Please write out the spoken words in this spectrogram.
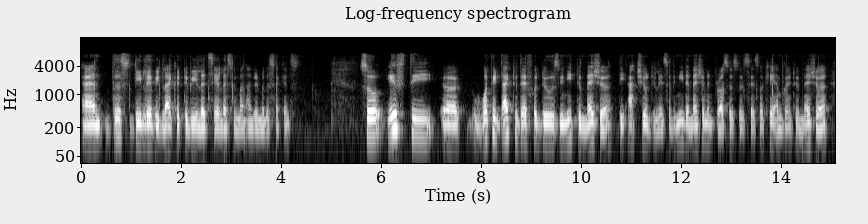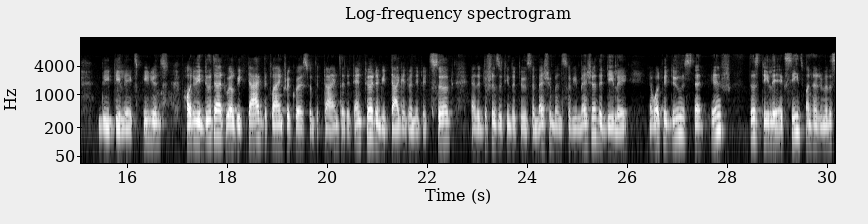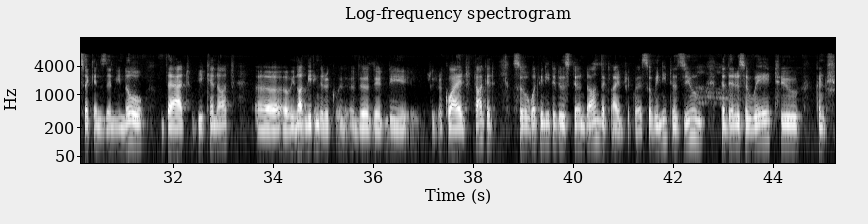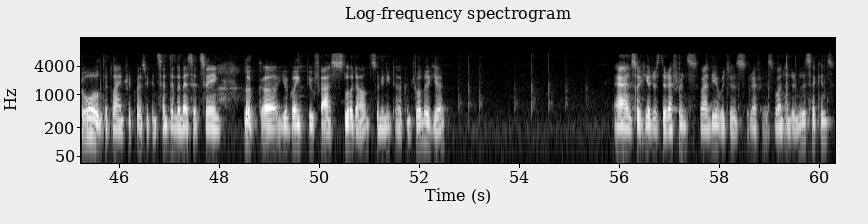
And this delay, we'd like it to be, let's say, less than 100 milliseconds. So if the, uh, what we'd like to therefore do is we need to measure the actual delay. So we need a measurement process that says, okay, I'm going to measure the delay experience. How do we do that? Well, we tag the client request with the time that it entered and we tag it when it gets served. And the difference between the two is the measurement. So we measure the delay. And what we do is that if this delay exceeds 100 milliseconds, then we know that we cannot uh, we're not meeting the, the, the, the required target. So what we need to do is turn down the client request. So we need to assume that there is a way to control the client request. We can send them a message saying, look, uh, you're going too fast, slow down. So we need a controller here. And so here is the reference value, which is, is 100 milliseconds.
